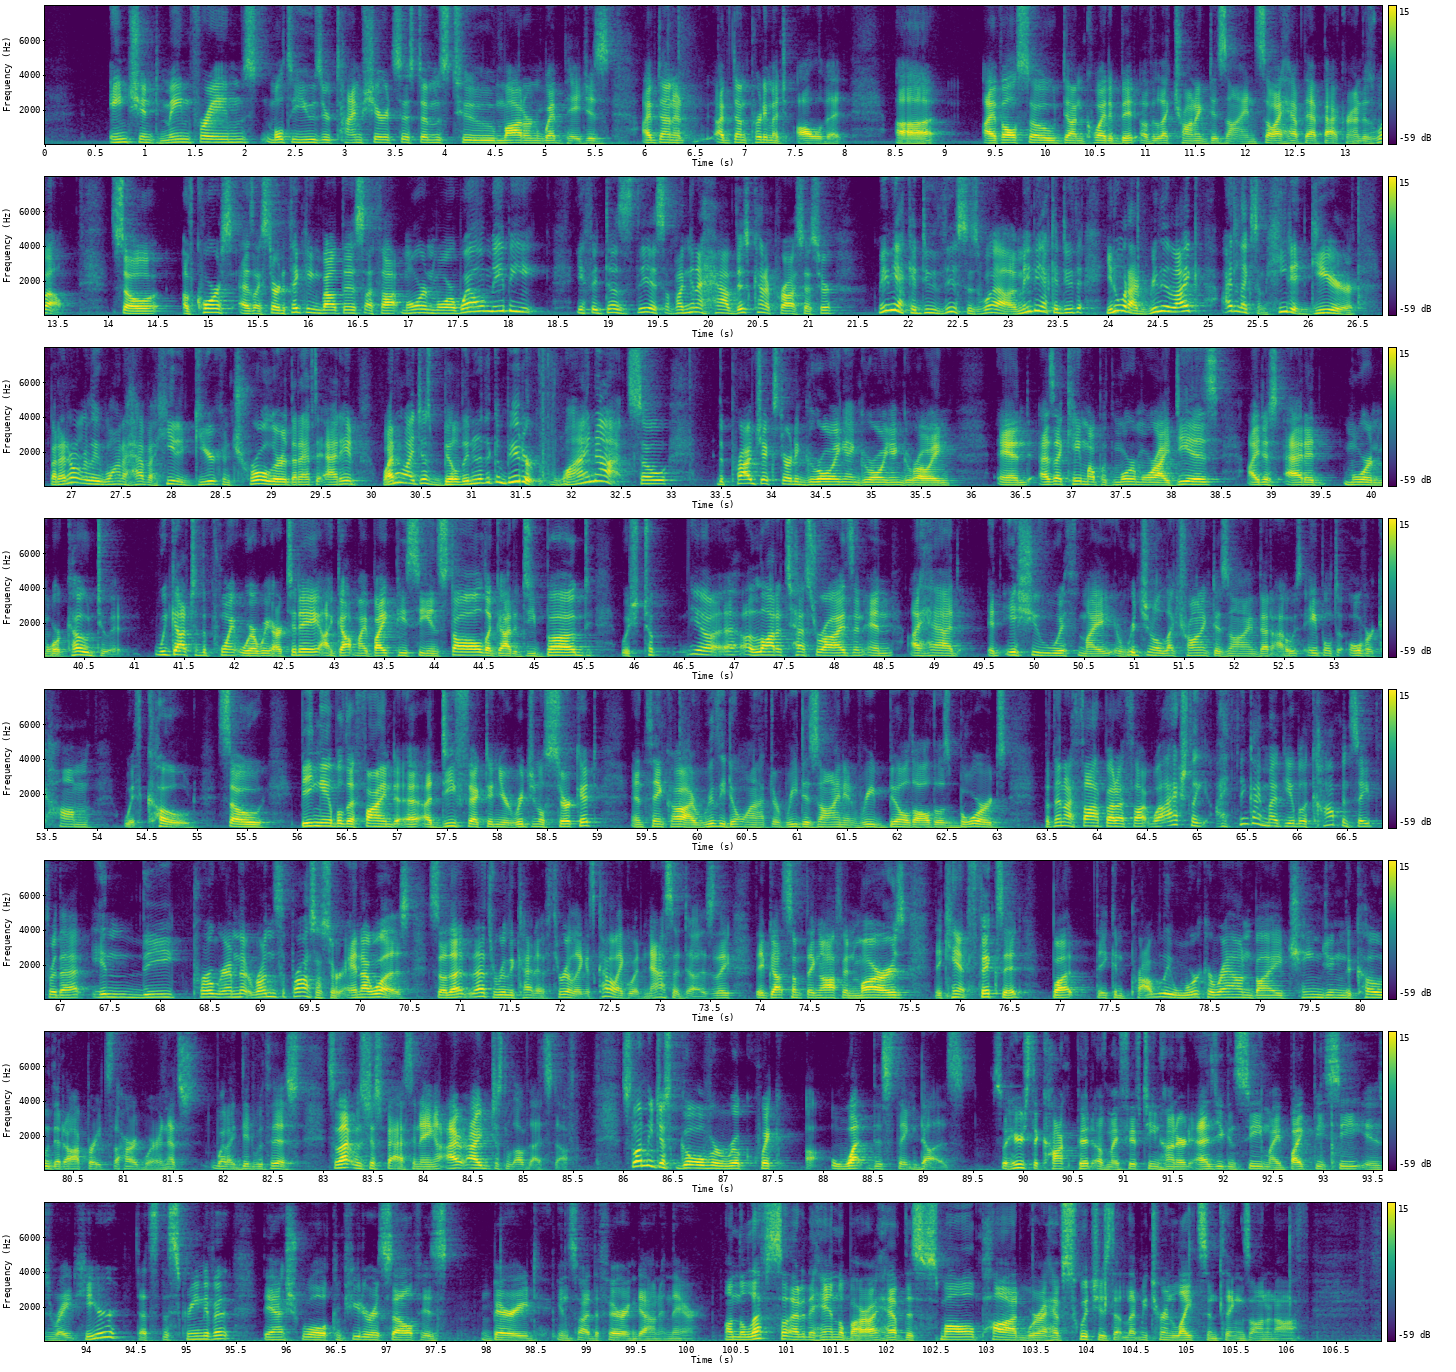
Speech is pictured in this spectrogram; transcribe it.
ancient mainframes, multi-user time-shared systems to modern web pages. I've done it, I've done pretty much all of it. Uh, I've also done quite a bit of electronic design, so I have that background as well. So, of course, as I started thinking about this, I thought more and more, well, maybe if it does this, if I'm gonna have this kind of processor, maybe I could do this as well. Maybe I could do that. You know what I'd really like? I'd like some heated gear, but I don't really want to have a heated gear controller that I have to add in. Why don't I just build it into the computer? Why not? So the project started growing and growing and growing. And as I came up with more and more ideas, I just added more and more code to it. We got to the point where we are today. I got my bike PC installed, I got it debugged, which took you know a lot of test rides and, and I had an issue with my original electronic design that I was able to overcome with code. So being able to find a, a, defect in your original circuit and think, oh, I really don't want to have to redesign and rebuild all those boards but then I thought about it, I thought, well, actually, I think I might be able to compensate for that in the program that runs the processor, and I was. So that, that's really kind of thrilling. It's kind of like what NASA does. They, they've got something off in Mars, they can't fix it, but they can probably work around by changing the code that operates the hardware, and that's what I did with this. So that was just fascinating. I, I just love that stuff. So let me just go over real quick uh, what this thing does. So here's the cockpit of my 1500. As you can see, my bike PC is right here. That's the screen of it. The actual computer itself is buried inside the fairing down in there. On the left side of the handlebar, I have this small pod where I have switches that let me turn lights and things on and off.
